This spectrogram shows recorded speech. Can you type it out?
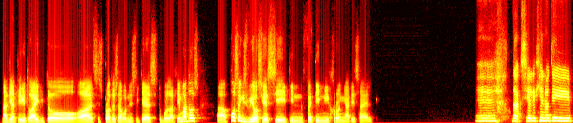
να διατηρεί το αίτητο στις πρώτες αγωνιστικές του πρωταθλήματος. Πώς έχεις βιώσει εσύ την φετινή χρονιά της ΑΕΛ; Ε, εντάξει, η αλήθεια είναι ότι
